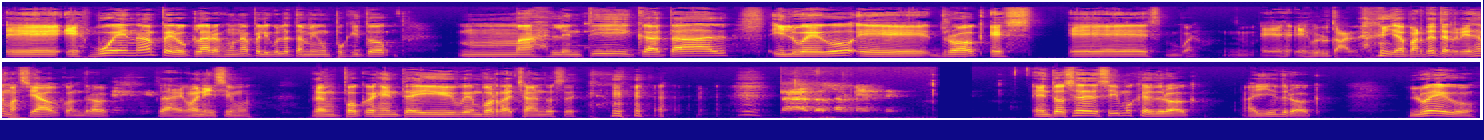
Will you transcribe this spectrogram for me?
eh, es buena, pero claro, es una película también un poquito más lentica, tal. Y luego, eh, es, es, bueno, es, es brutal. Y aparte te ríes demasiado con Drog. O sea, es buenísimo. Da un poco de gente ahí emborrachándose. Claro, totalmente. Entonces decimos que Drog. Allí Drog. Luego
